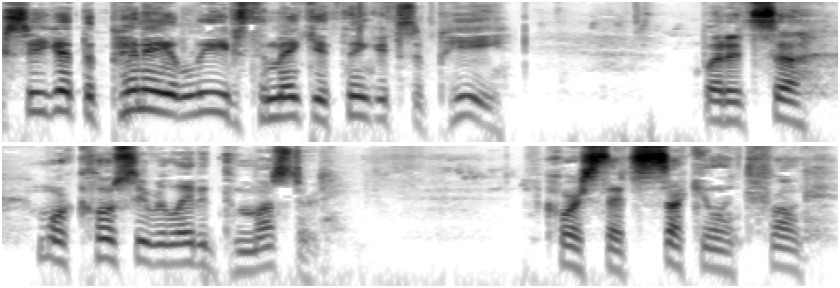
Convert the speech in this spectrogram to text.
So you got the pinnate leaves to make you think it's a pea but it's uh, more closely related to mustard. Of course, that succulent trunk.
